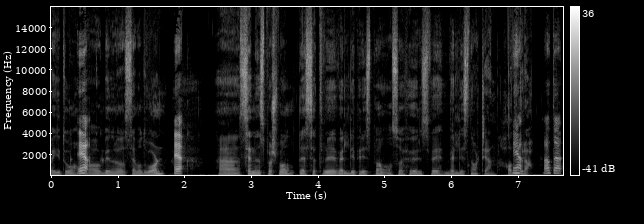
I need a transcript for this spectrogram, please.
begge to ja. og begynner å se mot våren. send inn spørsmål, det setter vi veldig pris på. Og så høres vi veldig snart igjen. Ha det bra. Ha det.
